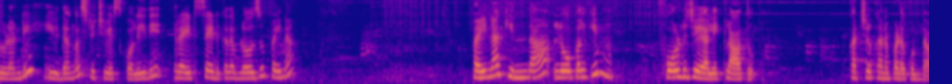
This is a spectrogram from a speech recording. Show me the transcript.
చూడండి. ఈ విధంగా స్టిచ్ వేసుకోవాలి. ఇది రైట్ సైడ్ కదా బ్లౌజు పైన. పైన కింద లోపలికి ఫోల్డ్ చేయాలి క్లాత్. ఖర్చులు కనపడకుండా.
